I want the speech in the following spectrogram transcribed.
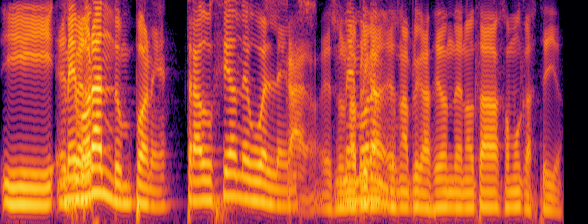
Y es Memorándum pone. Traducción de Google verdad- Lens. Claro, es una, aplica- Memorándum. es una aplicación de notas como un castillo.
